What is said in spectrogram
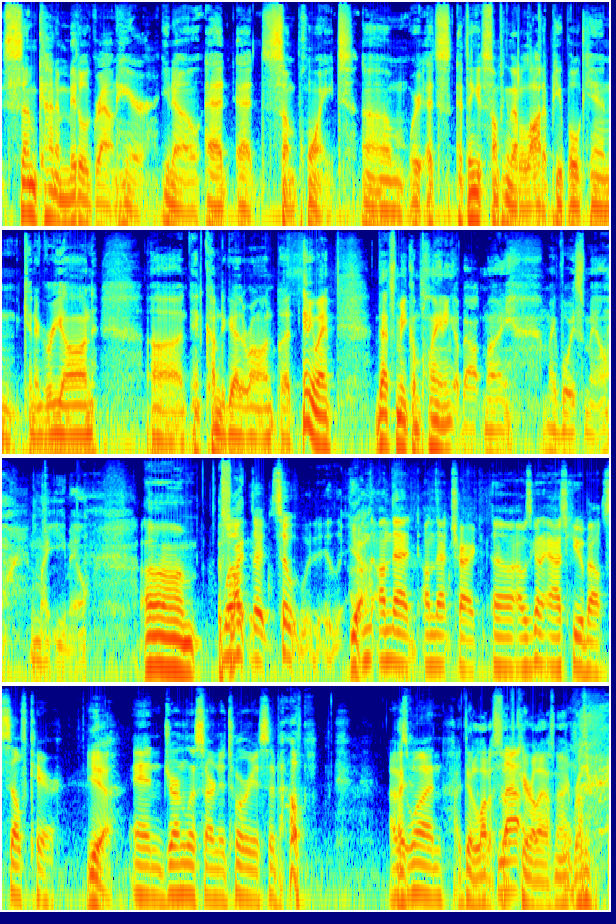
some kind of middle ground here, you know, at, at some point. Um, where it's, I think it's something that a lot of people can can agree on uh, and come together on. But anyway, that's me complaining about my my voicemail and my email. Um, so well, I- that, so Yeah. on, on that on that track, uh, I was going to ask you about self care, yeah, and journalists are notorious about. I was I- one, I did a lot of self care last night, brother.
